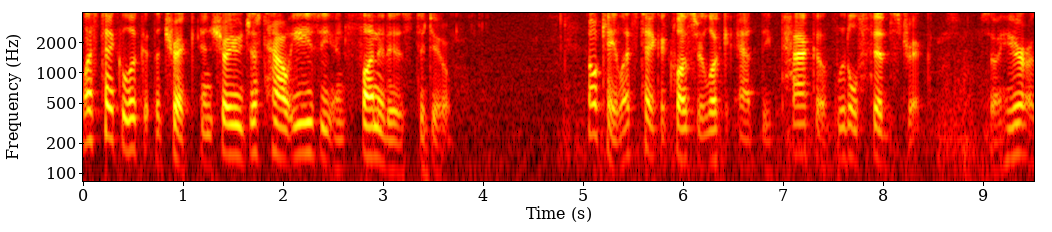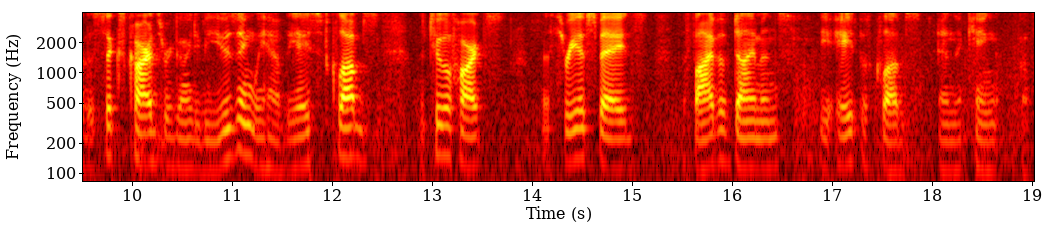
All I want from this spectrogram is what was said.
Let's take a look at the trick and show you just how easy and fun it is to do. Okay, let's take a closer look at the pack of little fibs trick. So here are the six cards we're going to be using. We have the ace of clubs, the two of hearts, the three of spades, the five of diamonds, the eight of clubs, and the king of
